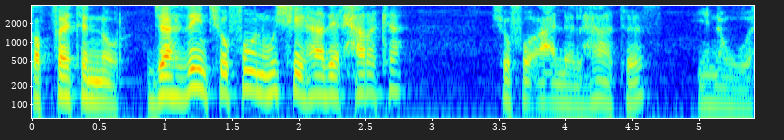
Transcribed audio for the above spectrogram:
طفيت النور. جاهزين تشوفون وش هي هذه الحركة؟ شوفوا أعلى الهاتف ينور.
